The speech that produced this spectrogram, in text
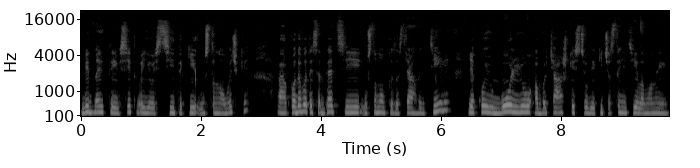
віднайти всі твої ось ці такі установочки, е, подивитися, де ці установки застрягли в тілі, якою болью або тяжкістю, в якій частині тіла вони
